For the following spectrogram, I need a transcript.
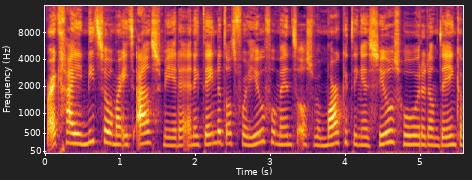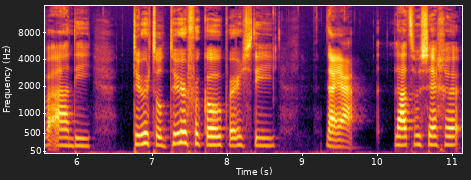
Maar ik ga je niet zomaar iets aansmeren. En ik denk dat dat voor heel veel mensen, als we marketing en sales horen, dan denken we aan die deur-tot-deur verkopers die, nou ja, laten we zeggen,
